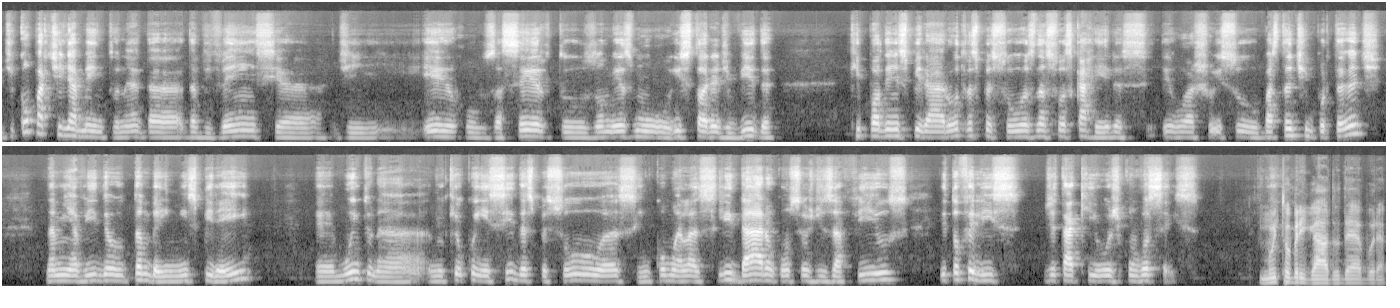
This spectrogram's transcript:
de compartilhamento né, da, da vivência, de erros, acertos, ou mesmo história de vida que podem inspirar outras pessoas nas suas carreiras. Eu acho isso bastante importante. Na minha vida, eu também me inspirei é, muito na, no que eu conheci das pessoas, em como elas lidaram com seus desafios, e estou feliz de estar aqui hoje com vocês. Muito obrigado, Débora.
